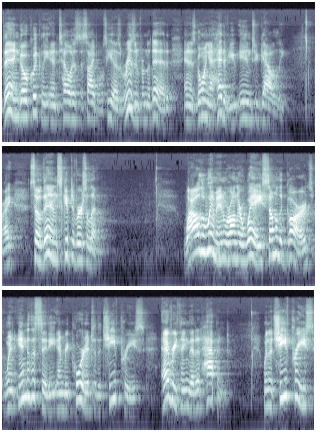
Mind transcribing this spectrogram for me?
Then go quickly and tell his disciples, He has risen from the dead and is going ahead of you into Galilee. Right? So then, skip to verse 11. While the women were on their way, some of the guards went into the city and reported to the chief priests everything that had happened. When the chief priests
